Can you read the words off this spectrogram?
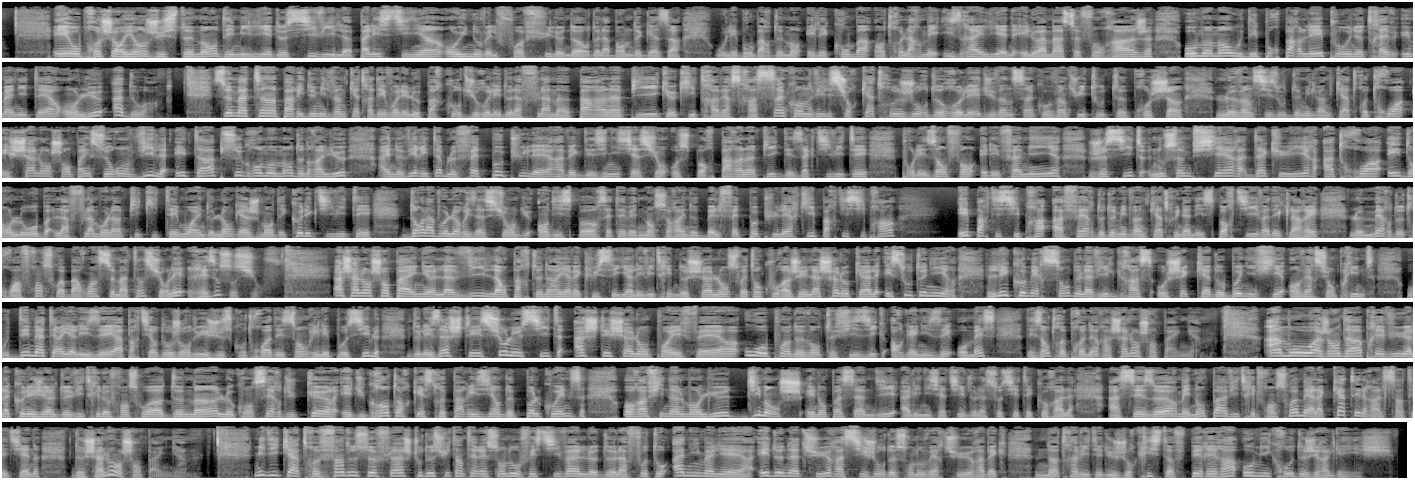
Et au Proche-Orient, justement, des milliers de civils palestiniens ont une nouvelle fois fui le nord de la bande de Gaza, où les bombardements et les combats entre l'armée israélienne et le Hamas font rage, au moment où des pourparlers pour une trêve humanitaire ont lieu à Doha. Ce matin, Paris 2024 a dévoilé le parcours du relais de la flamme paralympique qui traversera 50 villes sur 4 jours de relais du 25 au 28 août prochain. Le 26 août 2024, Troyes et Châlons-Champagne seront ville-étape. Ce grand moment donnera lieu à une véritable fête populaire avec des initiations au sport paralympique, des activités pour les enfants et les familles. Je cite, nous sommes fiers d'accueillir à Troyes et dans l'Aube la flamme olympique qui témoigne de l'engagement des collectivités dans la valorisation du handisport. Cet événement sera une belle fête populaire qui participera et participera à faire de 2024 une année sportive, a déclaré le maire de Troyes François Barouin ce matin sur les réseaux sociaux. À Châlons-Champagne, la ville, en partenariat avec l'UCIA, les vitrines de Châlons, souhaite encourager l'achat local et soutenir les commerçants de la ville grâce aux chèques cadeaux bonifiés en version print ou dématérialisés. À partir d'aujourd'hui jusqu'au 3 décembre, il est possible de les acheter sur le site acheterchalon.fr ou au point de vente physique organisé au messes des entrepreneurs à Châlons-Champagne. Un mot agenda prévu à la collégiale de Vitry-le-François demain, le concert du chœur et du grand orchestre parisien de Paul Coens aura finalement lieu dimanche et non pas samedi à l'initiative de la Société Chorale à 16h, mais non pas à Vitry-le-François, mais à la cathédrale Saint-Étienne de Châlons-en-Champagne. Midi 4, fin de ce flash. Tout de suite, intéressons-nous au festival de la photo animalière et de nature à six jours de son ouverture avec notre invité du jour, Christophe Pereira, au micro de Gérald Gaillet.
